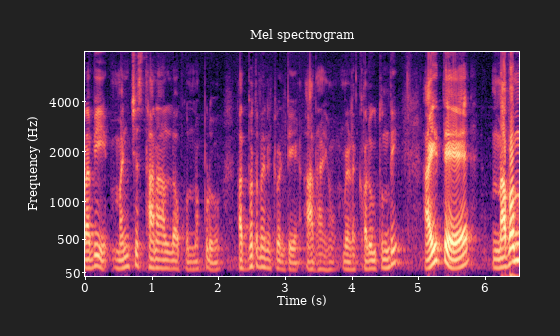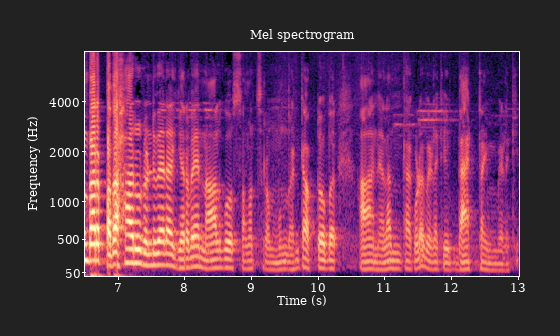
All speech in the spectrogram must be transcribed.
రవి మంచి స్థానాల్లోకి ఉన్నప్పుడు అద్భుతమైనటువంటి ఆదాయం వీళ్ళకి కలుగుతుంది. అయితే నవంబర్ పదహారు రెండు వేల ఇరవై నాలుగో సంవత్సరం ముందు అంటే అక్టోబర్ ఆ నెలంతా కూడా వీళ్ళకి బ్యాడ్ టైం వీళ్ళకి.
